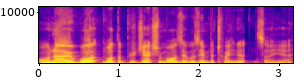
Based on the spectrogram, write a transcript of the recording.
Well, no, what, what the projection was, it was in between it, so yeah.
